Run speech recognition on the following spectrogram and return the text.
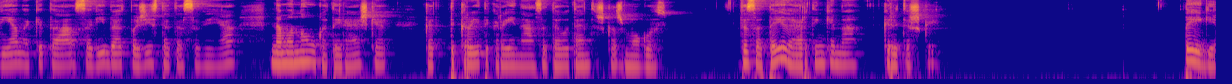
vieną kitą savybę atpažįstate savyje, nemanau, kad tai reiškia, kad tikrai tikrai nesate autentiškas žmogus. Visą tai vertinkime kritiškai. Taigi,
